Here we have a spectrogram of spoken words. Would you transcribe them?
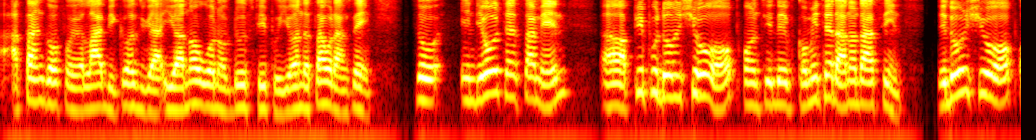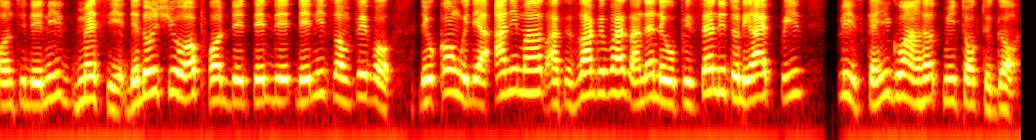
I thank God for your life because you are you are not one of those people. You understand what I'm saying? So in the Old Testament, uh, people don't show up until they've committed another sin. They don't show up until they need mercy. They don't show up until they, they, they need some favor. They will come with their animals as a sacrifice and then they will present it to the high priest. Please, can you go and help me talk to God?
